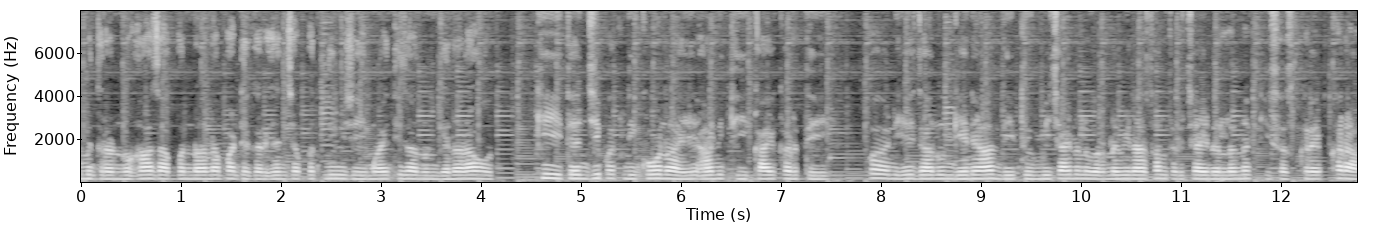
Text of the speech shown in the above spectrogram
मित्रांनो आज आपण नाना पाटेकर यांच्या पत्नीविषयी माहिती जाणून घेणार आहोत की त्यांची पत्नी कोण आहे आणि ती काय करते. पण हे जाणून घेण्याआधी तुम्ही चॅनलवर नवीन असाल तर चॅनलला नक्की सबस्क्राईब करा.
